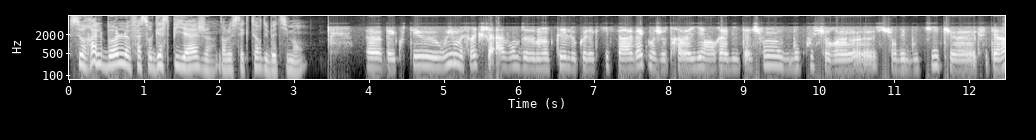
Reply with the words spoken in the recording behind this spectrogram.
ce ras-le-bol face au gaspillage dans le secteur du bâtiment? Euh, bah écoutez, euh, oui, moi c'est vrai que avant de monter le collectif Faire avec, moi je travaillais en réhabilitation beaucoup sur euh, sur des boutiques, etc.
